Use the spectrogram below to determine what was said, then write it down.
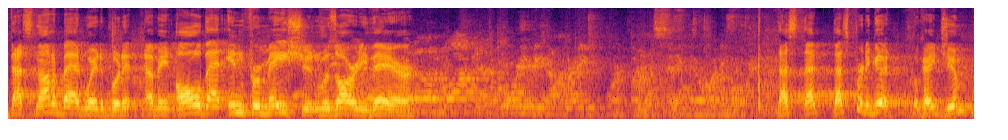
That's not a bad way to put it. I mean, all that information was already there. Unlock it before you become ready for it, but it's sitting there waiting for you. That's that. That's pretty good. Okay, Jim.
